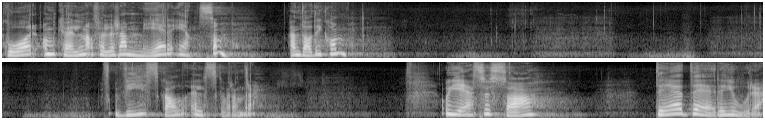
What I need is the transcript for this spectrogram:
går om kvelden og føler seg mer ensom enn da de kom. Vi skal elske hverandre. Og Jesus sa, 'Det dere gjorde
